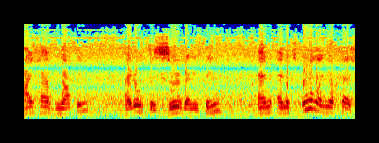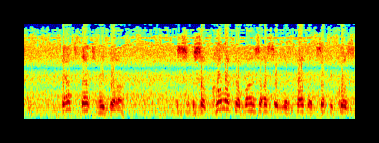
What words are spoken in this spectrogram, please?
I have nothing, I don't deserve anything, and, and it's all on your cheshbon. That's that's Hagar. So kol hakabbos asav lisbata, except because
